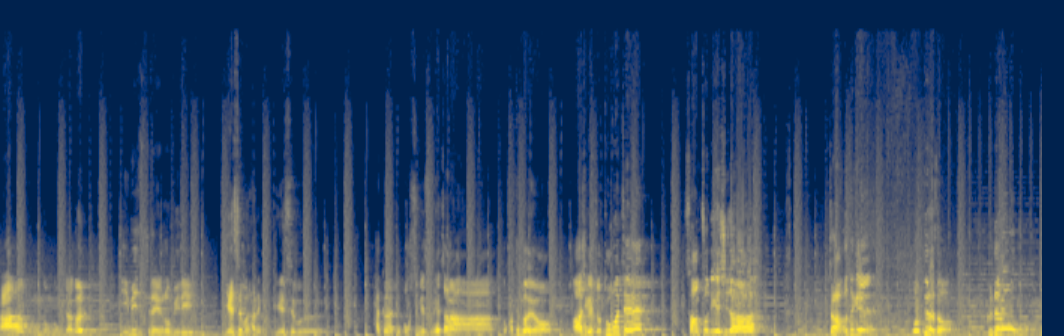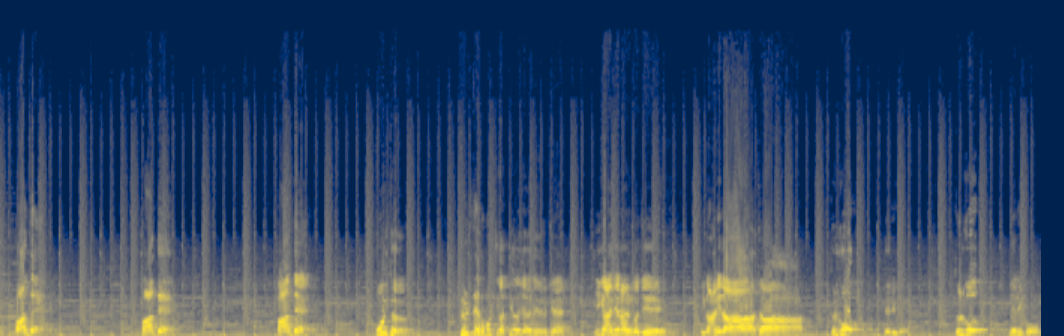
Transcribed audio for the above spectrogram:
다음 운동 동작을 이미지 트레이너로 미리 예습을 하는 거야. 예습을. 학교 갈 때 복습 예습 했잖아. 똑같은 거예요. 아시겠죠? 두 번째, 3초 뒤에 시작. 자, 어떻게 엎드려서 그대로 반대, 반대, 반대. 포인트. 들 때 허벅지가 띄어져야 돼요, 이렇게. 이게 아니라는 거지. 이거 아니다. 자, 들고, 내리고. 들고, 내리고.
